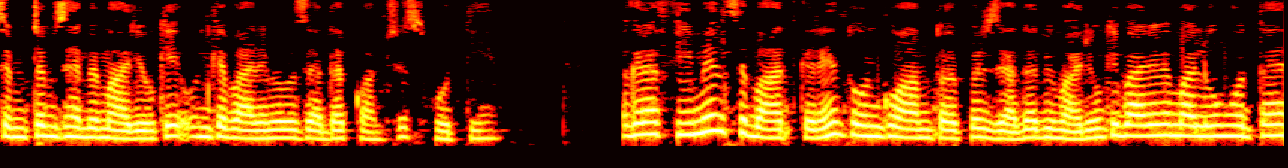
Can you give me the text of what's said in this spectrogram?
سمٹمس ہیں بیماریوں کے ان کے بارے میں وہ زیادہ کانشیس ہوتی ہیں اگر آپ فیمل سے بات کریں تو ان کو عام طور پر زیادہ بیماریوں کے بارے میں معلوم ہوتا ہے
